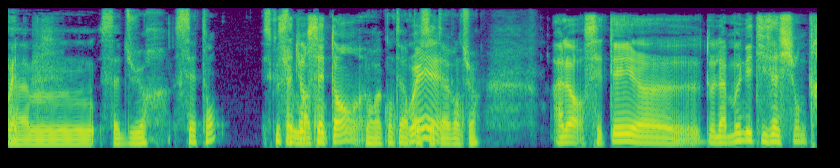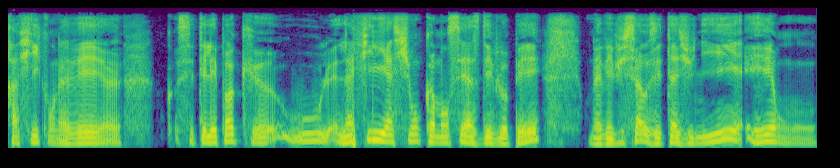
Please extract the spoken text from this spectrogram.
Euh, ça dure 7 ans. Est-ce que ça dure 7 ans Nous raconter un peu cette aventure? Alors, c'était euh, de la monétisation de trafic. On avait, c'était l'époque où l'affiliation commençait à se développer. On avait vu ça aux États-Unis et on,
